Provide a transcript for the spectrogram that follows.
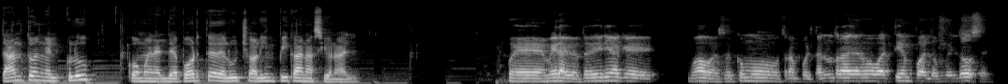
tanto en el club como en el deporte de lucha olímpica nacional. Pues mira, yo te diría que, wow, eso es como transportarnos otra vez de nuevo al tiempo, al 2012.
